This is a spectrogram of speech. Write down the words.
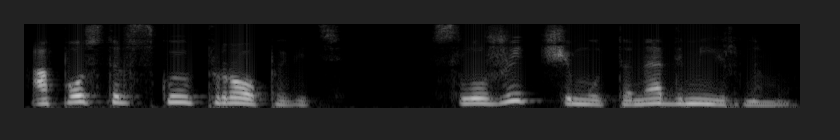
апостольскую проповедь, служить чему-то надмирному.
